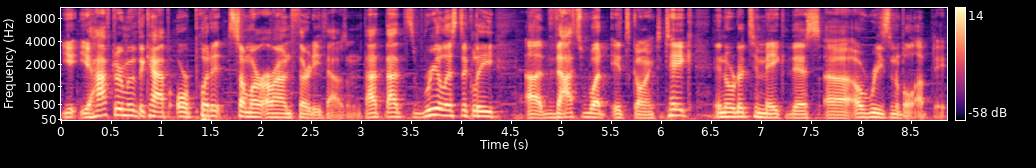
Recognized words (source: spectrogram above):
You, you have to remove the cap or put it somewhere around 30,000 that that's realistically uh, that's what it's going to take in order to make this uh, a reasonable update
